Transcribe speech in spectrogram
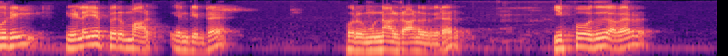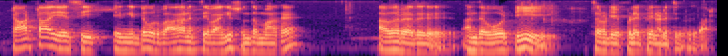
ஊரில் இளைய பெருமாள் என்கின்ற ஒரு முன்னாள் இராணுவ வீரர் இப்போது அவர் டாடா ஏசி என்கின்ற ஒரு வாகனத்தை வாங்கி சொந்தமாக அவர் அது அந்த ஓட்டி தன்னுடைய பிழைப்பை நடத்தி வருகிறார்.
